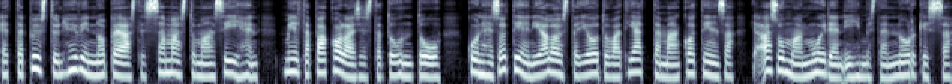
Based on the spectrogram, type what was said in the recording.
että pystyn hyvin nopeasti samastumaan siihen, miltä pakolaisista tuntuu, kun he sotien jaloista joutuvat jättämään kotinsa ja asumaan muiden ihmisten nurkissa,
